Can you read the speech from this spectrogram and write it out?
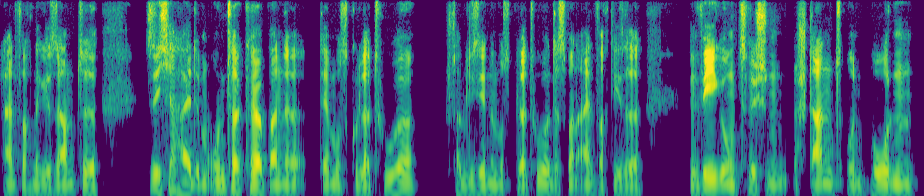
Einfach eine gesamte Sicherheit im Unterkörper, eine, der Muskulatur, stabilisierende Muskulatur, dass man einfach diese Bewegung zwischen Stand und Boden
